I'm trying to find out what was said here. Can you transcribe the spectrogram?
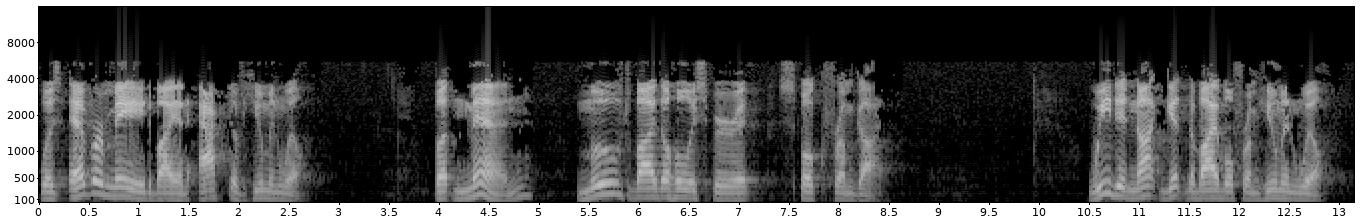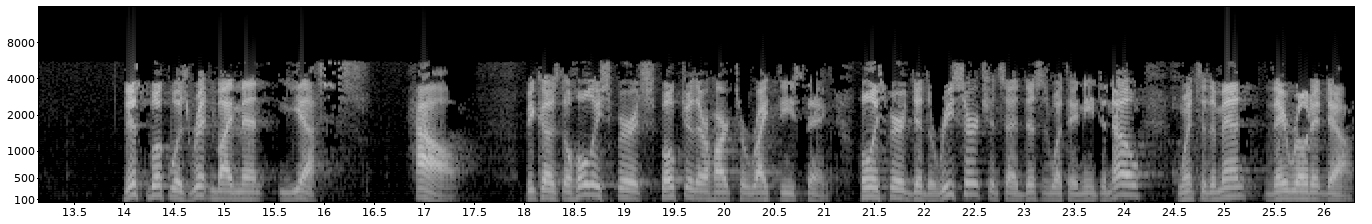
was ever made by an act of human will, but men moved by the Holy Spirit spoke from God." We did not get the Bible from human will. This book was written by men, yes. How? Because the Holy Spirit spoke to their heart to write these things. Holy Spirit did the research and said, this is what they need to know. Went to the men, they wrote it down.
